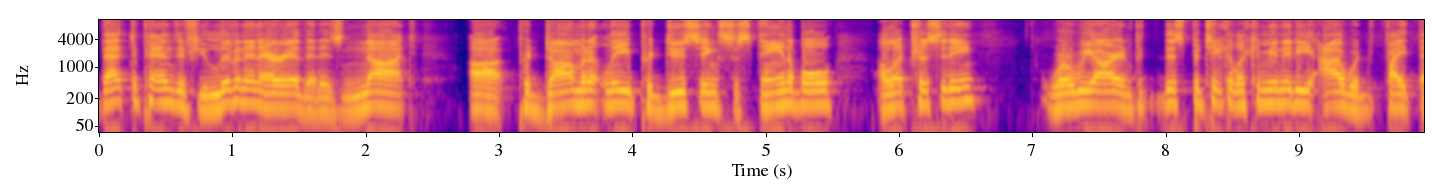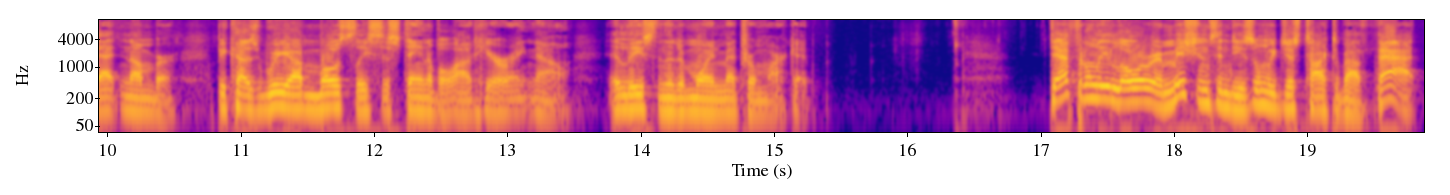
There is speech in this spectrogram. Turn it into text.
that depends if you live in an area that is not uh, predominantly producing sustainable electricity, where we are in this particular community, I would fight that number because we are mostly sustainable out here right now, at least in the Des Moines metro market. Definitely lower emissions in diesel. We just talked about that.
